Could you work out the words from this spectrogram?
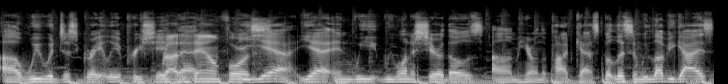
uh, we would just greatly appreciate Write it down for us. Yeah, yeah, and we we want to share those um, here on the podcast. But listen, we love you guys.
